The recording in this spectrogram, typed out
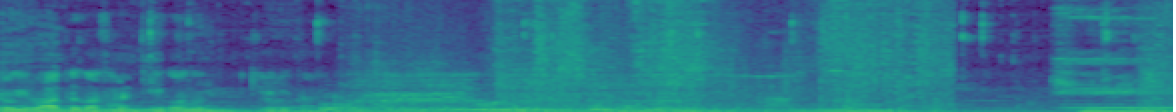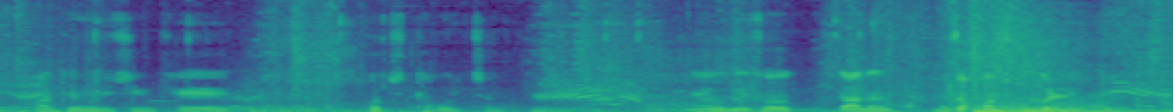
여기 와드가 살 이거는 캐리다. 판테온이 지금 개 퍼치 타고 있죠? 여기서 나는 무조건 정글링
